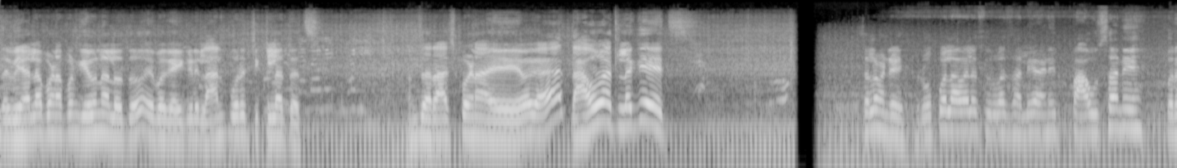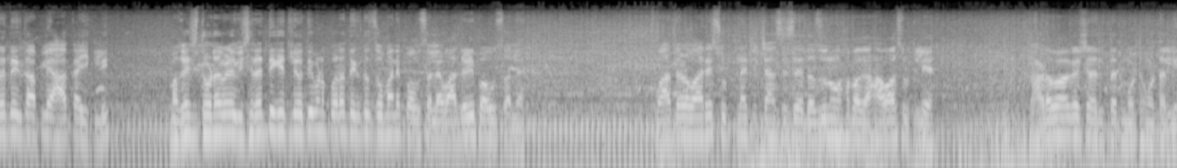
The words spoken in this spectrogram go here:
तर विहाला पण आपण घेऊन आलो होतो. हे बघा इकडे लहान पोरं चिखलातच. आमचा राज पण आहे. हे बघा धावत लगेच. चला म्हणजे रोपं लावायला सुरुवात झाली आणि पावसाने परत एकदा आपली हाक ऐकली. मगाशी थोडा वेळ विश्रांती घेतली होती पण परत एकदा जोमाने पाऊस आला वादळी पाऊस आला वादळ वारे सुटण्याचे चान्सेस आहेत. अजून हा बघा हवा सुटली आहे. झाडं बघा कशी हलतात मोठं मोठाली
